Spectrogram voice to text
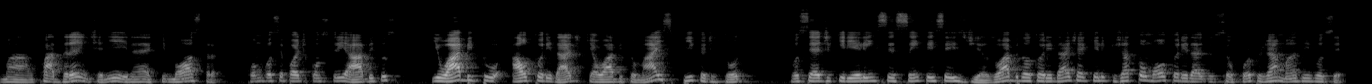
uma, um quadrante ali, né, que mostra como você pode construir hábitos. E o hábito autoridade, que é o hábito mais pica de todos, você adquirir ele em 66 dias. O hábito autoridade é aquele que já tomou autoridade do seu corpo, já manda em você.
